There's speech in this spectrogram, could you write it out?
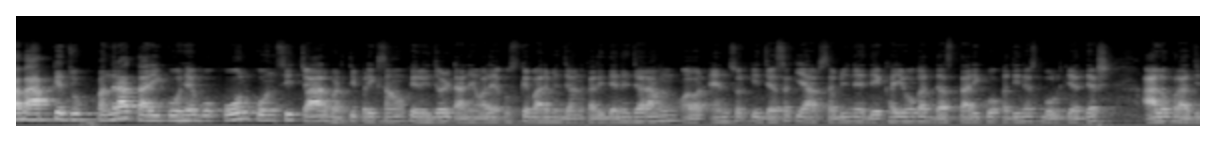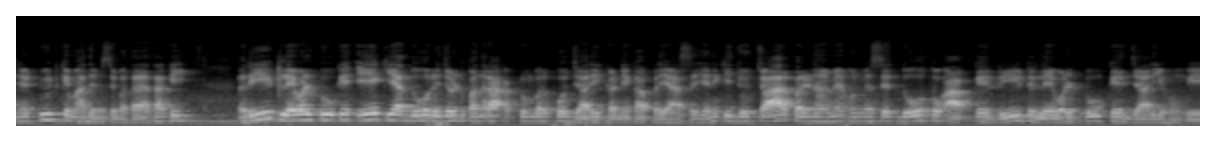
अब आपके जो पंद्रह तारीख को है, वो कौन कौन सी चार भर्ती परीक्षाओं के रिज़ल्ट आने वाले हैं, उसके बारे में जानकारी देने जा रहा हूँ। और आंसर की, जैसा कि आप सभी ने देखा ही होगा, दस तारीख को अधीनस्थ बोर्ड के अध्यक्ष आलोक राज़ी ने ट्वीट के माध्यम से बताया था कि रीट लेवल टू के एक या दो रिज़ल्ट पंद्रह अक्टूबर को जारी करने का प्रयास है। यानी कि जो चार परिणाम है, उनमें से दो तो आपके रीट लेवल टू के जारी होंगे।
